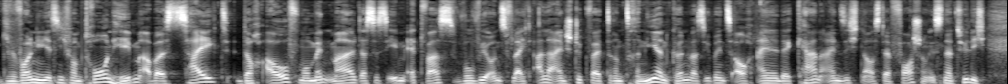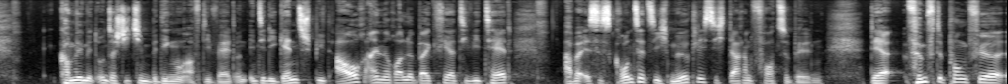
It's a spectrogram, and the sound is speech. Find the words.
wir wollen ihn jetzt nicht vom Thron heben, aber es zeigt doch auf, Moment mal, das ist eben etwas, wo wir uns vielleicht alle ein Stück weit drin trainieren können, was übrigens auch eine der Kerneinsichten aus der Forschung ist. Natürlich kommen wir mit unterschiedlichen Bedingungen auf die Welt. Und Intelligenz spielt auch eine Rolle bei Kreativität. Aber es ist grundsätzlich möglich, sich daran fortzubilden. Der fünfte Punkt für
